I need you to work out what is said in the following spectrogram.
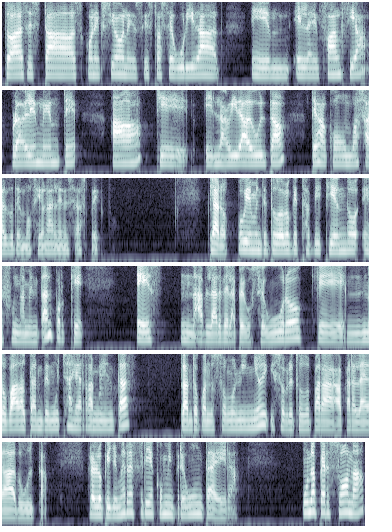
todas estas conexiones, esta seguridad em, en la infancia, probablemente a que en la vida adulta tenga como más salud emocional en ese aspecto. Claro, obviamente todo lo que estás diciendo es fundamental porque es hablar del apego seguro, que nos va a dotar de muchas herramientas, tanto cuando somos niños y sobre todo para, para la edad adulta. Pero lo que yo me refería con mi pregunta era, una persona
